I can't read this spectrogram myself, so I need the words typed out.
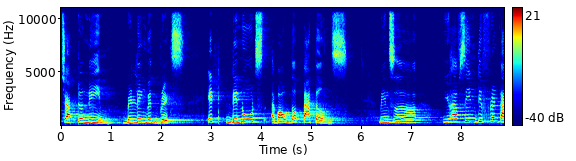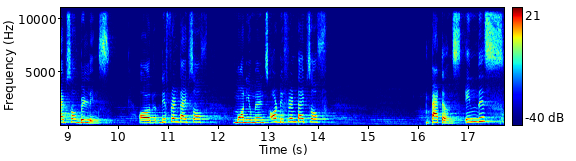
chapter name building with bricks it denotes about the patterns means uh, you have seen different types of buildings or different types of monuments or different types of patterns. In this,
